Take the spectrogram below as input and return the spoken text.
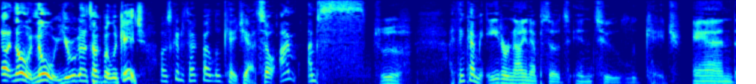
no, no, no. You were going to talk about Luke Cage. I was going to talk about Luke Cage. Yeah. So I'm I'm ugh. I think I'm eight or nine episodes into Luke Cage, and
